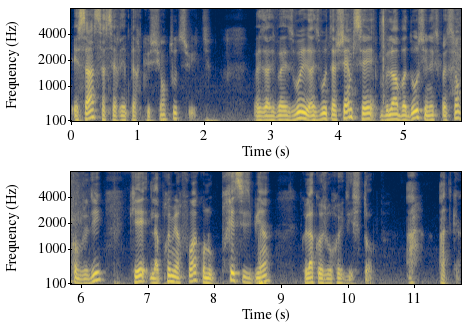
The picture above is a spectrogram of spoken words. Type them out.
Et ça, ça ses répercussions tout de suite. Hashem, c'est c'est une expression, comme je dis, qui est la première fois qu'on nous précise bien que là, vous dit stop. Ah, Atkan.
